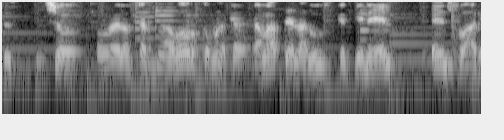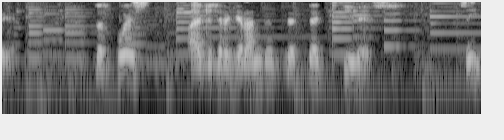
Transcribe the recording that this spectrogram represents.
el alternador como la cama de la luz que tiene él en su área. Después hay que ser grandes detectives. Sí,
